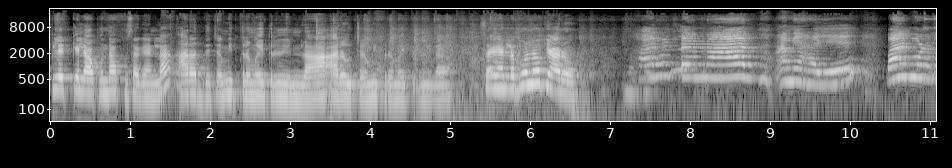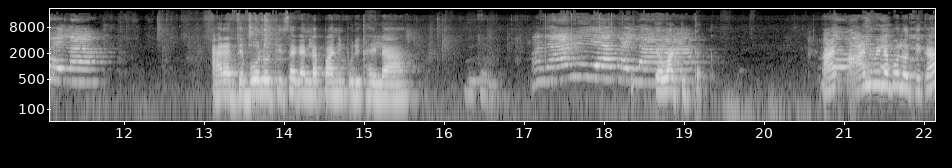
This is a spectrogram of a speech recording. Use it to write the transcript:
प्लेट केलं आपण दाखवू सगळ्यांना. आराध्याच्या मित्रमैत्रिणींना आरवच्या मित्रमैत्रिणीला. सगळ्यांना बोलव की आरव. आराध्य बोलवती सगळ्यांना पाणीपुरी खायला. त्या वाटीत आणवीला बोलवते का?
